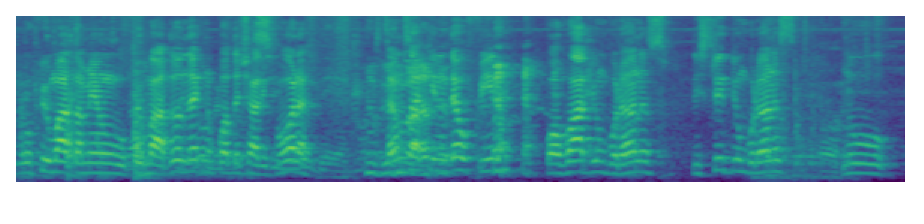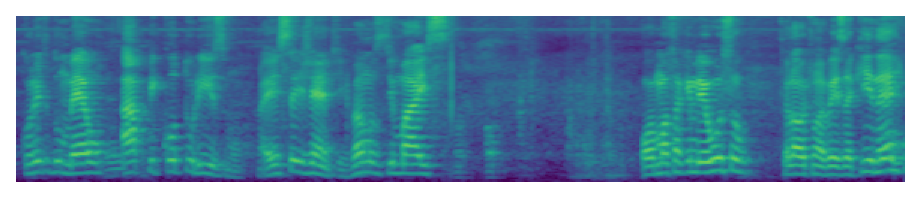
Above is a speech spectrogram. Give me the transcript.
Vou filmar também o filmador, né? Que não pode deixar de fora. Estamos aqui no Delfino, povoado de Umburanas, distrito de Umburanas, no Colheita do Mel Apiculturismo. É isso aí, gente. Vamos de mais. Vou mostrar aqui meu urso pela última vez aqui, né?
